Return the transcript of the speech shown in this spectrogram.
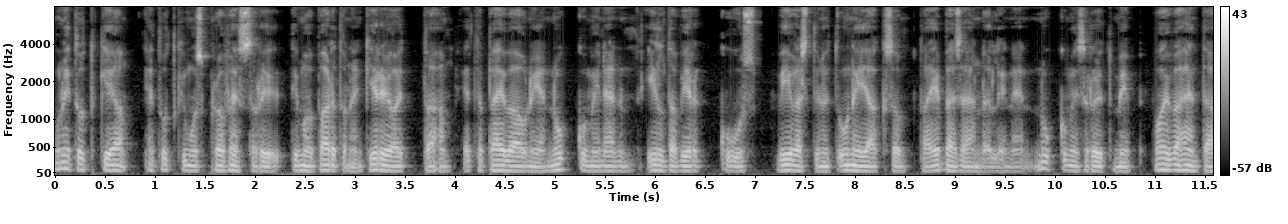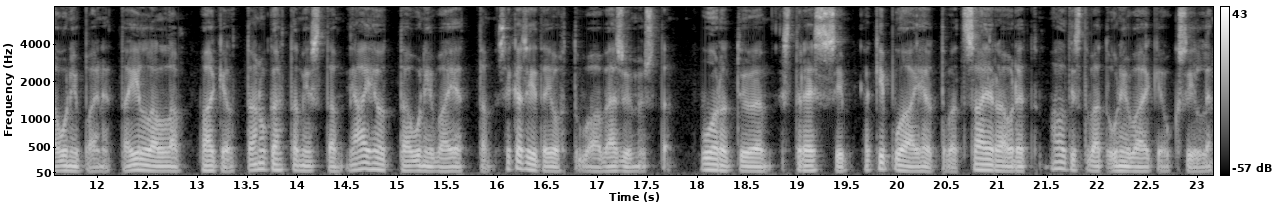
Unitutkija ja tutkimusprofessori Timo Partonen kirjoittaa, että päiväunien nukkuminen, iltavirkkuus, viivästynyt unijakso tai epäsäännöllinen nukkumisrytmi voi vähentää unipainetta illalla, vaikeuttaa nukahtamista ja aiheuttaa univajetta sekä siitä johtuvaa väsymystä. Vuorotyö, stressi ja kipua aiheuttavat sairaudet altistavat univaikeuksille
